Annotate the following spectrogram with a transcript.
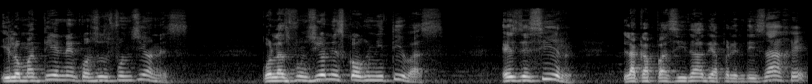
y lo mantienen con sus funciones con las funciones cognitivas, es decir, la capacidad de aprendizaje,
